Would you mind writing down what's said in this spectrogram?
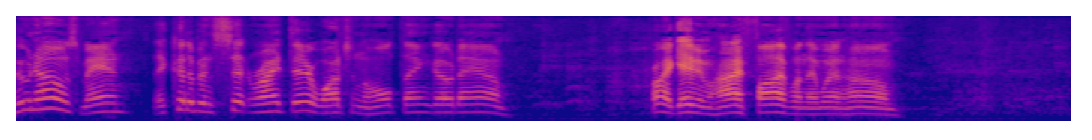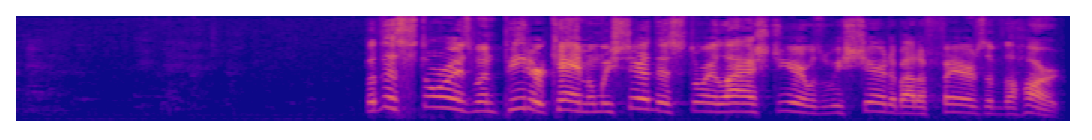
Who knows, man? They could have been sitting right there watching the whole thing go down. Probably gave him high five when they went home. But this story is when Peter came, and we shared this story last year, was we shared about affairs of the heart.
